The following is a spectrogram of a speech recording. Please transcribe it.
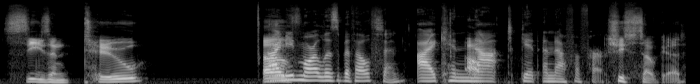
season two. I need more Elizabeth Olsen. I cannot get enough of her. She's so good.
